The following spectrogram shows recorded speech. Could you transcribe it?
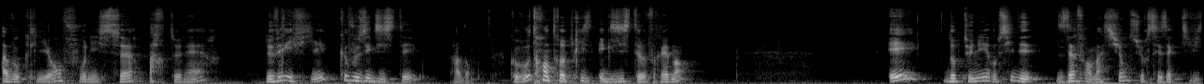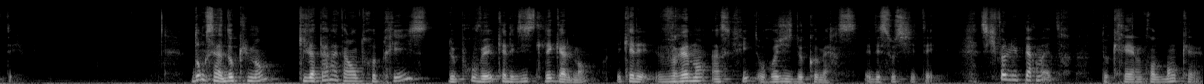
à vos clients, fournisseurs, partenaires, de vérifier que vous existez, pardon, que votre entreprise existe vraiment et d'obtenir aussi des informations sur ses activités. Donc c'est un document qui va permettre à l'entreprise de prouver qu'elle existe légalement et qu'elle est vraiment inscrite au registre de commerce et des sociétés. Ce qui va lui permettre de créer un compte bancaire,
